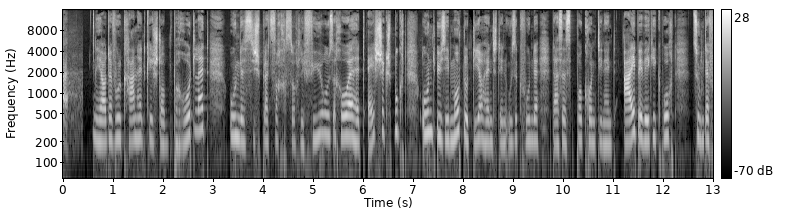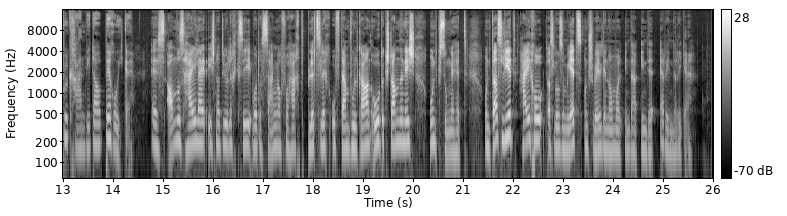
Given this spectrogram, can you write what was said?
Ja, der Vulkan hat gestern brodelt und es ist plötzlich so ein bisschen Feuer rausgekommen, hat Asche gespuckt und unsere Mottotiere haben dann herausgefunden, dass es pro Kontinent eine Bewegung braucht, um den Vulkan wieder zu beruhigen. Ein anderes Highlight ist natürlich wo der Sänger von Hecht plötzlich auf dem Vulkan oben gestanden ist und gesungen hat. Und das Lied Heiko, das hören wir jetzt und schwelgen nochmal in den Erinnerungen.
